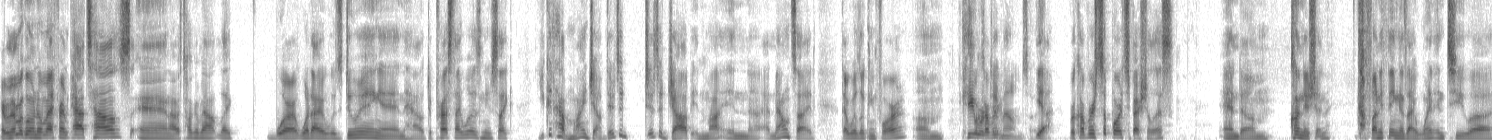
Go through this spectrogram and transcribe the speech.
I remember going to my friend Pat's house and I was talking about like where what I was doing and how depressed I was, and he was like, "You could have my job. There's a there's a job in my in uh, at Mountainside that we're looking for." Um, He worked at recovery- Mountainside. Yeah, recovery support specialist and um, clinician. The funny thing is, I went into uh,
